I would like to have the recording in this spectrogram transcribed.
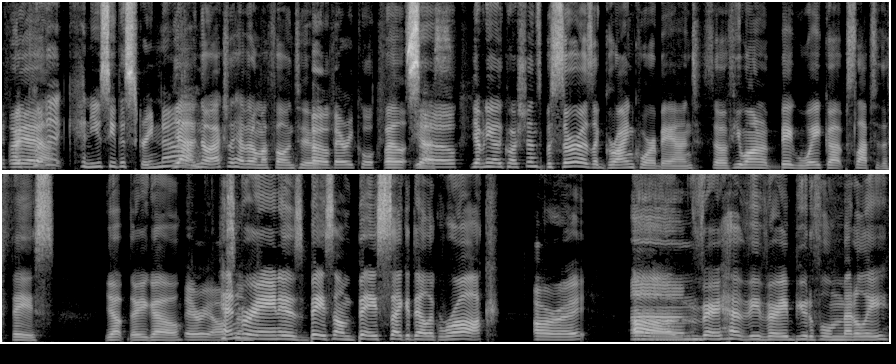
If Oh, I yeah. put it, can you see the screen now? Yeah, no, I actually have it on my phone too. Oh, very cool. Well, so yes. You have any other questions? Basura is a grindcore band, so if you want a big wake up slap to the face, yep, there you go. Very awesome. Henbrain is bass on bass psychedelic rock. all right. Um, very heavy, very beautiful, metally.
